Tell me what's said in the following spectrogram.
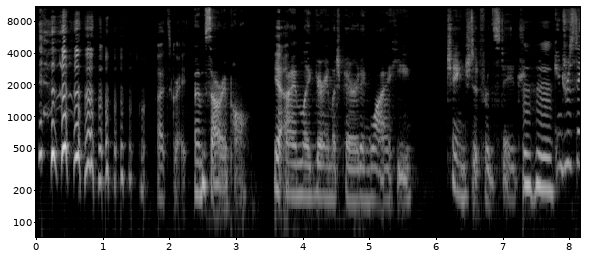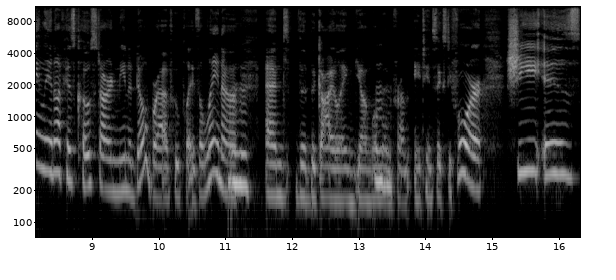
that's great I'm sorry, Paul. yeah I'm like very much parroting why he changed it for the stage. hmm Interestingly enough, his co-star Nina Dobrev, who plays Elena, Mhm. and the beguiling young woman from 1864, she is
